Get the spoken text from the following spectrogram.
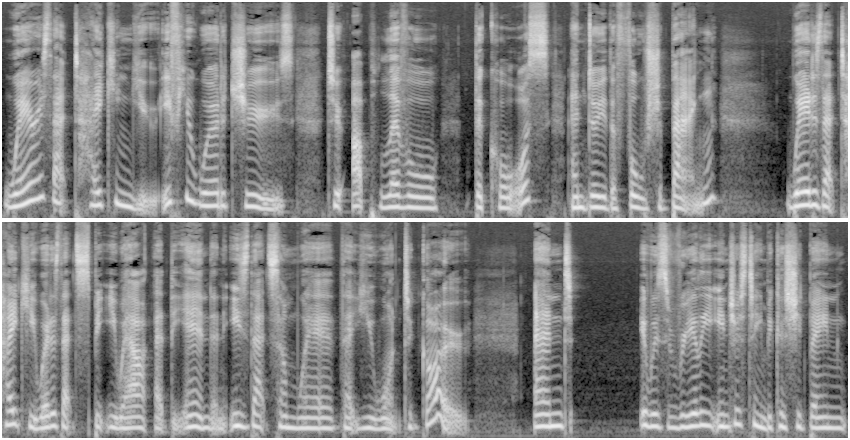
where is that taking you if you were to choose to up level the course and do the full shebang? Where does that take you? Where does that spit you out at the end? And is that somewhere that you want to go? And it was really interesting because she'd been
